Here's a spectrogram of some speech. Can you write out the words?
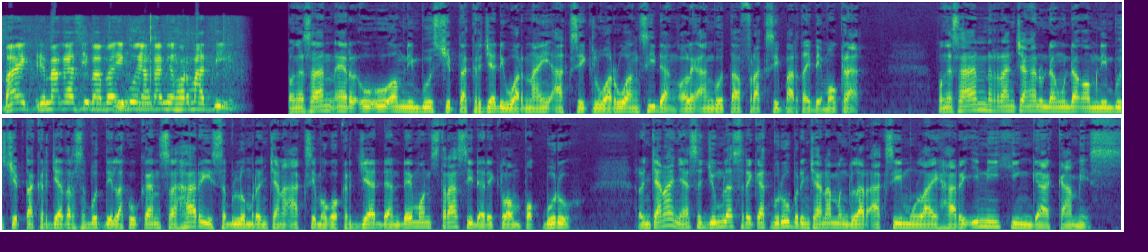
Baik, terima kasih Bapak Ibu yang kami hormati. Pengesahan RUU Omnibus Cipta Kerja diwarnai aksi keluar ruang sidang oleh anggota fraksi Partai Demokrat. Pengesahan rancangan Undang-Undang Omnibus Cipta Kerja tersebut dilakukan sehari sebelum rencana aksi mogok kerja dan demonstrasi dari kelompok buruh. Rencananya, sejumlah serikat buruh berencana menggelar aksi mulai hari ini hingga Kamis.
